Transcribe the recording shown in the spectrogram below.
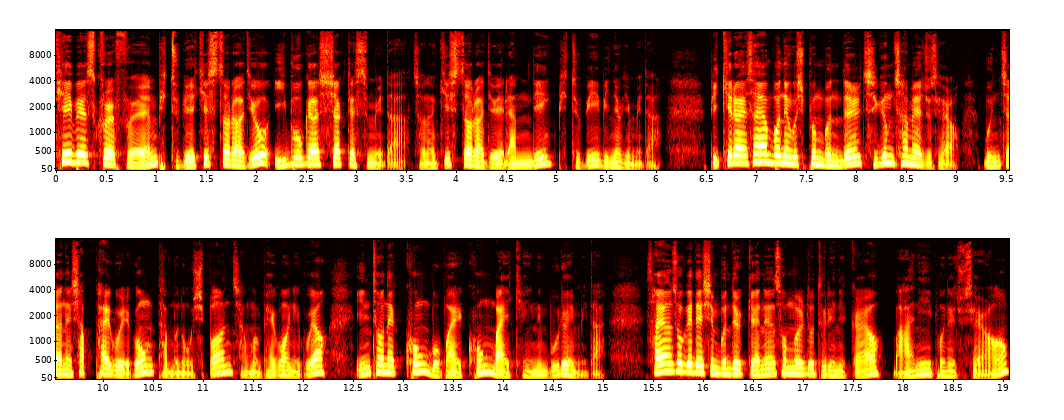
KBS 쿨 FM, B2B의 키스터 라디오 2부가 시작됐습니다. 저는 키스터 라디오의 람디, B2B 민혁입니다. 비키라에 사연 보내고 싶은 분들 지금 참여해 주세요. 문자는 샵 8910, 단문 50원, 장문 100원이고요. 인터넷 콩, 모바일 콩, My K는 무료입니다. 사연 소개되신 분들께는 선물도 드리니까요. 많이 보내 주세요.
